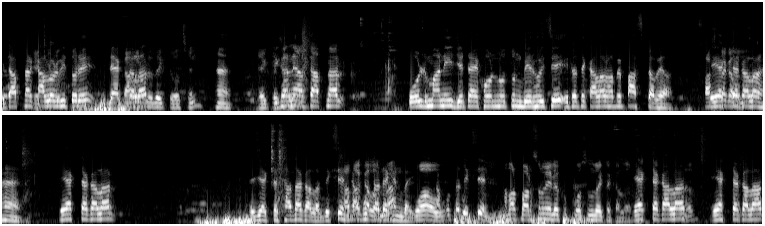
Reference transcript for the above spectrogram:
এটা আপনার কালোর ভিতরে ব্ল্যাক কালার দেখতে পাচ্ছেন। হ্যাঁ এখানে আছে আপনার ওল্ড মানি যেটা এখন নতুন বের হয়েছে এটাতে কালার হবে পাঁচটা ভাইয়া। এই একটা কালার হ্যাঁ এই একটা কালার এই যে একটা সাদা কালার দেখছেন? কাপড়টা দেখেন ভাই। কাপড়টা দেখছেন? আমার পার্সোনালি এটা খুব পছন্দের একটা কালার। একটা কালার একটা কালার।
